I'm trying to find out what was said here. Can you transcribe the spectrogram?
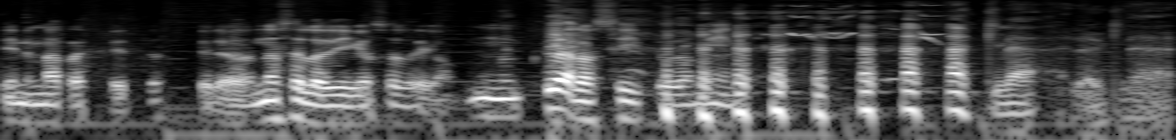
tiene más respeto. Pero no se lo digo, solo digo. "Mm, Claro, sí, tu dominio. claro, claro.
